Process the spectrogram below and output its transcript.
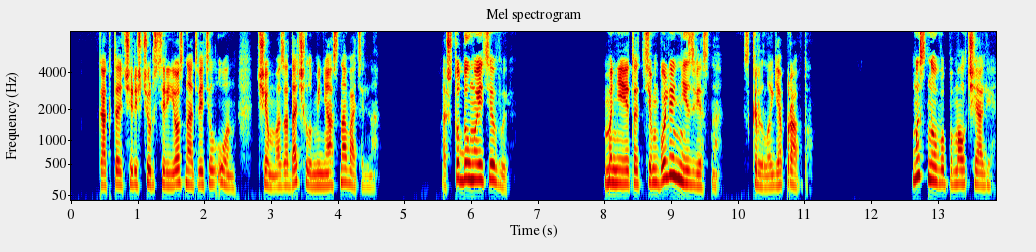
— как-то чересчур серьезно ответил он, чем озадачил меня основательно. «А что думаете вы?» Мне это тем более неизвестно. Скрыла я правду. Мы снова помолчали.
